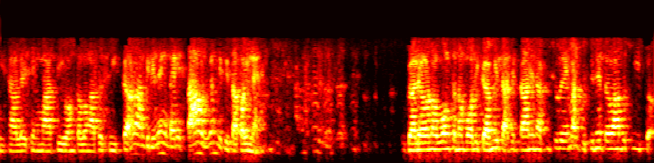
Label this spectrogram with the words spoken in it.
misalnya sing mati wong tolong atau swidak nanti ini yang tahun kan tahu ini. Gale ono wong seneng poligami tak ditani Nabi Sulaiman bojone tolong atau swidak.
